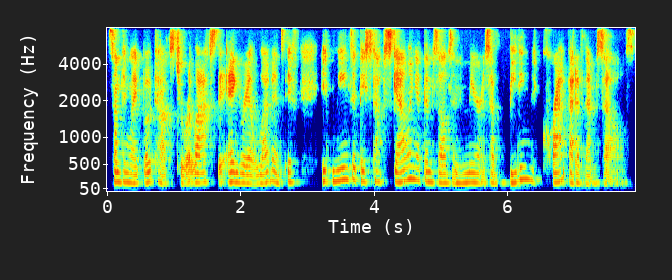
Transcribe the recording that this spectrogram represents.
something like Botox to relax the angry 11s, if it means that they stop scowling at themselves in the mirror and stop beating the crap out of themselves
